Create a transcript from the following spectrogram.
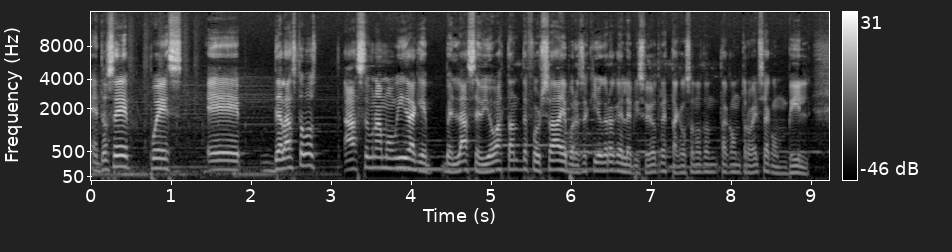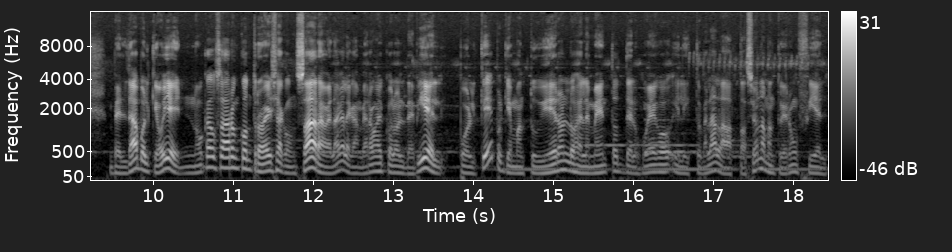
Entonces, pues, eh, The Last of Us hace una movida que, ¿verdad? Se vio bastante forzada y por eso es que yo creo que el episodio 3 está causando tanta controversia con Bill, ¿verdad? Porque, oye, no causaron controversia con Sara, ¿verdad? Que le cambiaron el color de piel. ¿Por qué? Porque mantuvieron los elementos del juego y listo, ¿verdad? La adaptación la mantuvieron fiel.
